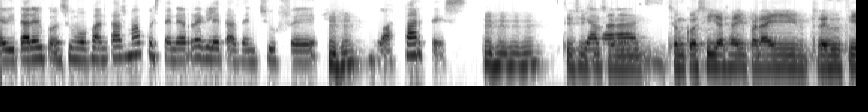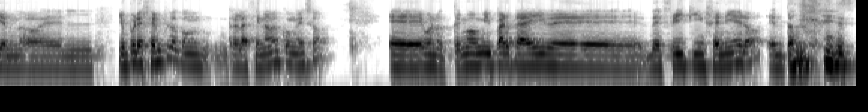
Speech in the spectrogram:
evitar el consumo fantasma, pues tener regletas de enchufe en todas partes. Sí, sí, sí, son, cosillas ahí para ir reduciendo el... Yo, por ejemplo, con, relacionado con eso, eh, bueno, tengo mi parte ahí de, freak ingeniero, entonces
